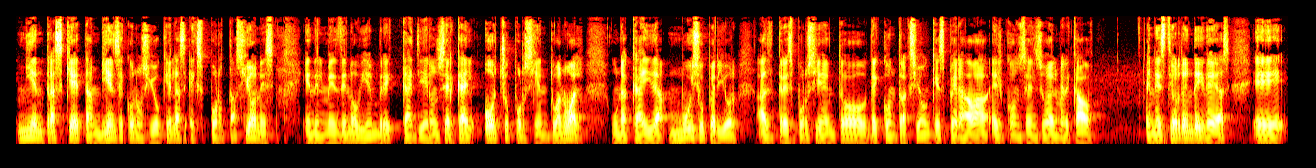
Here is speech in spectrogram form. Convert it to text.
mientras que también se conoció que las exportaciones en el mes de noviembre cayeron cerca del 8% anual, una caída muy superior al 3% de contracción que esperaba el consenso del mercado. En este orden de ideas, eh,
